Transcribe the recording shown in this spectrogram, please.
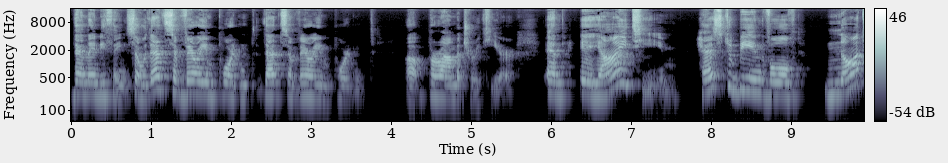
than anything. So that's a very important. That's a very important uh, parameter here. And AI team has to be involved not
